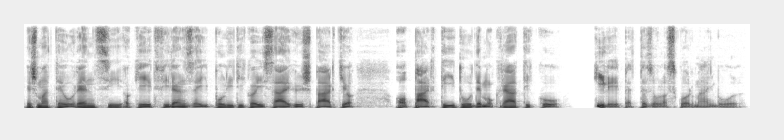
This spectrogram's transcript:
és Matteo Renzi, a két firenzei politikai szájhős pártja, a Partito Democratico kilépett az olasz kormányból.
